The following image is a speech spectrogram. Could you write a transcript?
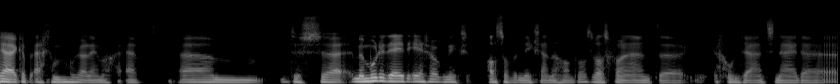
ja, ik heb eigenlijk mijn moeder alleen maar geappt. Ehm, dus eh, mijn moeder deed eerst ook niks, alsof er niks aan de hand was. Ze was gewoon aan het uh, groente aan het snijden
